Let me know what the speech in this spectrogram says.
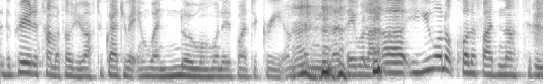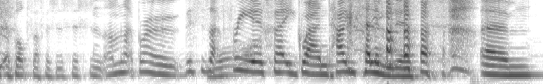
the period of time I told you after graduating when no one wanted my degree. I'm telling you that they were like, uh, you are not qualified enough to be a box office assistant. I'm like, bro, this is like three years, 30 grand. How are you telling me this? um,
